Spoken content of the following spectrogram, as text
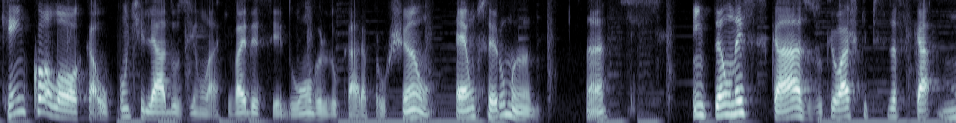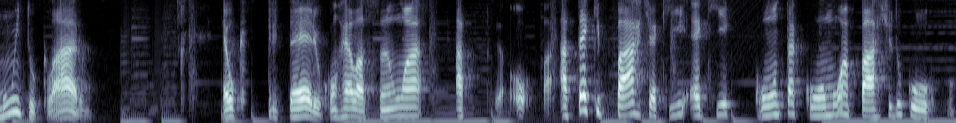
quem coloca o pontilhadozinho lá, que vai descer do ombro do cara para o chão, é um ser humano, né? Então, nesses casos, o que eu acho que precisa ficar muito claro é o critério com relação a, a, até que parte aqui é que conta como a parte do corpo.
